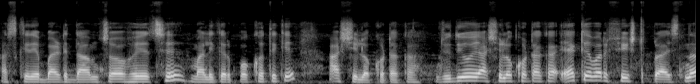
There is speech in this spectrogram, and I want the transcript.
আজকের এই বাড়িটির দাম চাওয়া হয়েছে মালিকের পক্ষ থেকে আশি লক্ষ টাকা। যদিও এই আশি লক্ষ টাকা একেবারে ফিক্সড প্রাইস না,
